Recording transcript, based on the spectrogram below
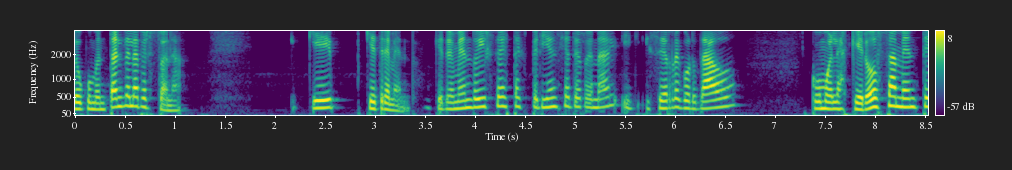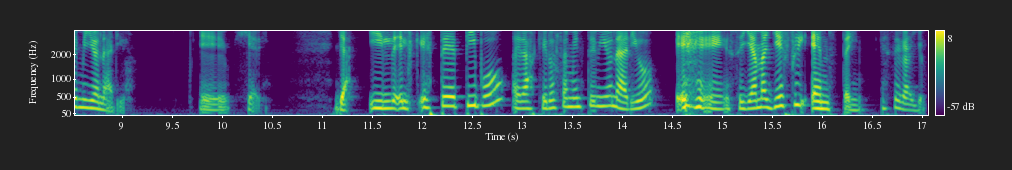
documental de la persona. Qué, qué, tremendo, qué tremendo irse a esta experiencia terrenal y, ser recordado como el asquerosamente millonario. Eh, heavy. Ya, y el, este tipo, el asquerosamente millonario, eh, se llama Jeffrey Epstein, ese gallo.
